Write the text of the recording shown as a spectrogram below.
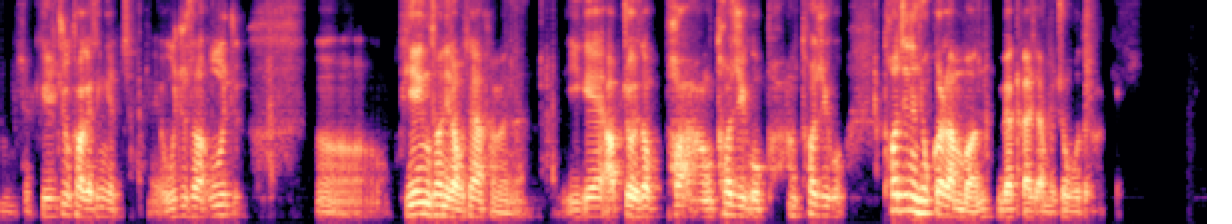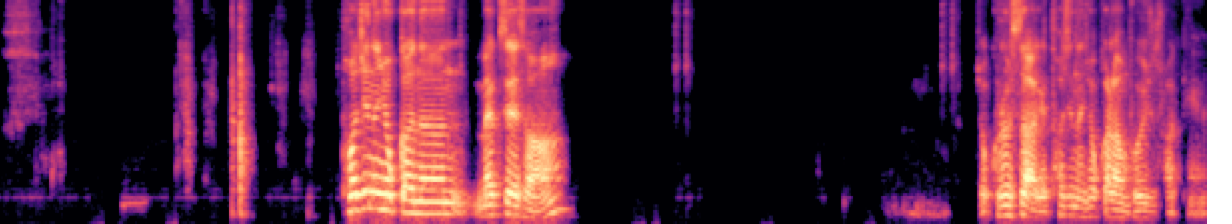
음, 길쭉하게 생겼지. 예, 우주선 우주 어, 비행선이라고 생각하면은 이게 앞쪽에서 팡 터지고 팡 터지고 터지는 효과를 한번 몇 가지 한번 줘보도록 할게요. 터지는 효과는 맥스에서 좀 그럴싸하게 터지는 효과를 한번 보여주도록 할게요.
